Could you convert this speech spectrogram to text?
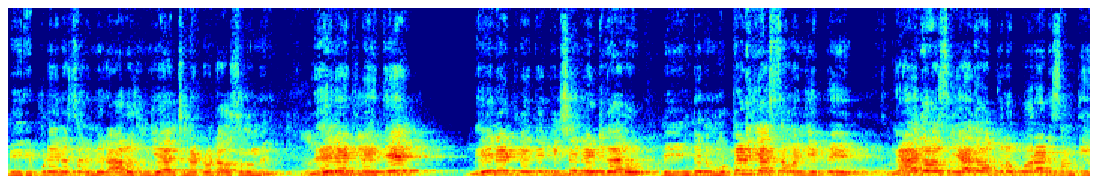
మీరు ఇప్పుడైనా సరే మీరు ఆలోచన చేయాల్సినటువంటి అవసరం ఉంది. లేనట్లయితే లేనట్లయితే కిషన్ రెడ్డి గారు మీ ఇంటిని ముట్టడి చేస్తామని చెప్పి యాదవ యాదవ హక్కుల పోరాట సమితి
